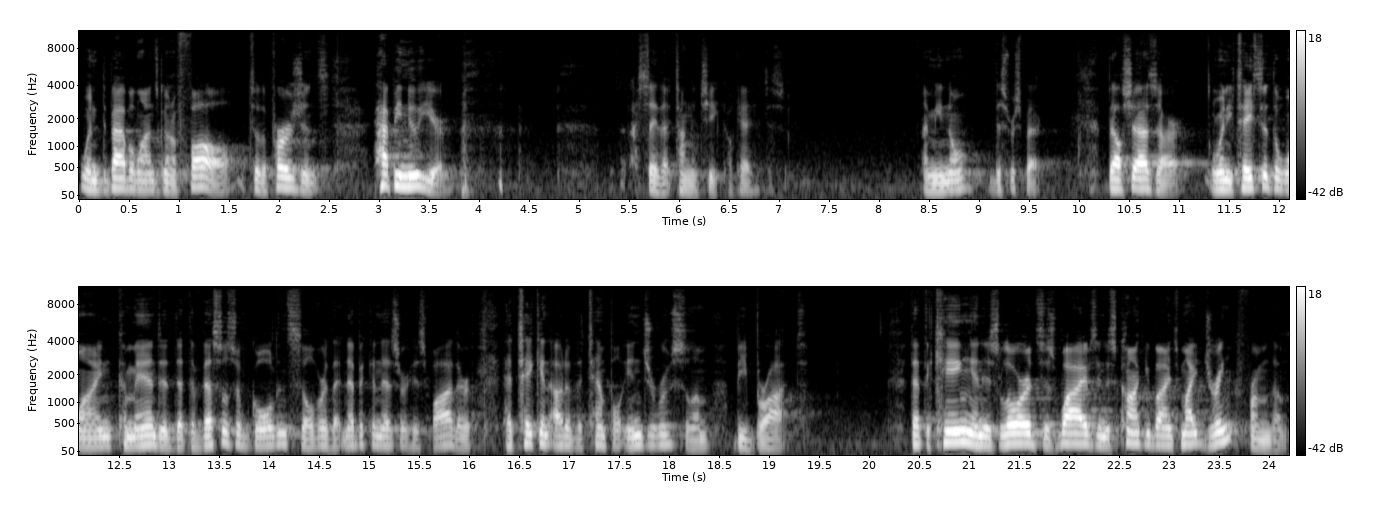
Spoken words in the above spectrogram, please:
when Babylon's going to fall to the Persians. Happy New Year. I say that tongue in cheek, okay? Just, I mean no disrespect. Belshazzar, when he tasted the wine, commanded that the vessels of gold and silver that Nebuchadnezzar his father had taken out of the temple in Jerusalem be brought, that the king and his lords, his wives, and his concubines might drink from them.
